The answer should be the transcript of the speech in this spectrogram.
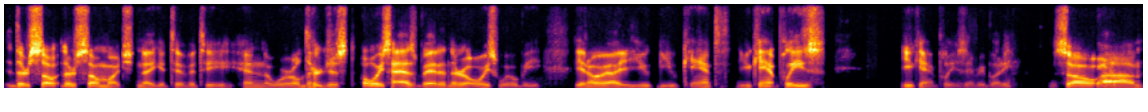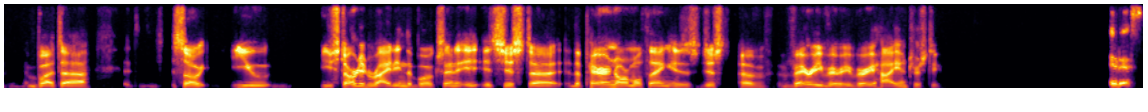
There's so there's so much negativity in the world. There just always has been, and there always will be. You know, uh, you you can't you can't please you can't please everybody. So, Yeah. um, but uh, so you you started writing the books, and it, it's just uh, the paranormal thing is just of very, very, very high interest to you. It is.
